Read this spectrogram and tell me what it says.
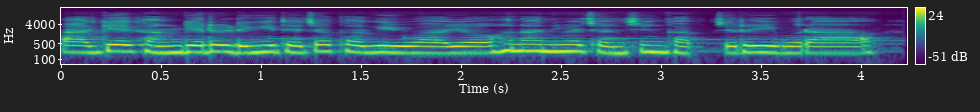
악의 관계를 능히 대적하기 위하여 하나님의 전신 갑주를 입으라.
